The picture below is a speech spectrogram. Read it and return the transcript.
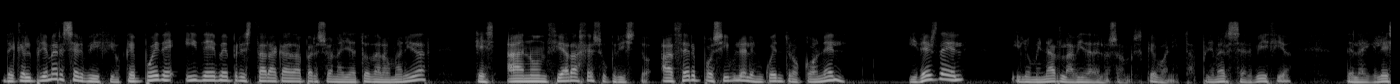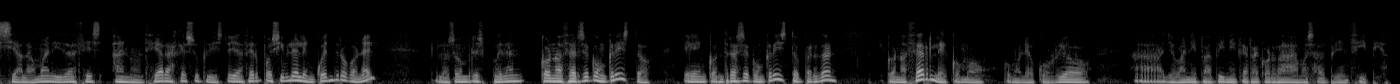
de que el primer servicio que puede y debe prestar a cada persona y a toda la humanidad es anunciar a Jesucristo, hacer posible el encuentro con Él y desde Él iluminar la vida de los hombres. Qué bonito. El primer servicio de la Iglesia a la humanidad es anunciar a Jesucristo y hacer posible el encuentro con Él, que los hombres puedan conocerse con Cristo, eh, encontrarse con Cristo, perdón, y conocerle como, como le ocurrió a Giovanni Papini que recordábamos al principio.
